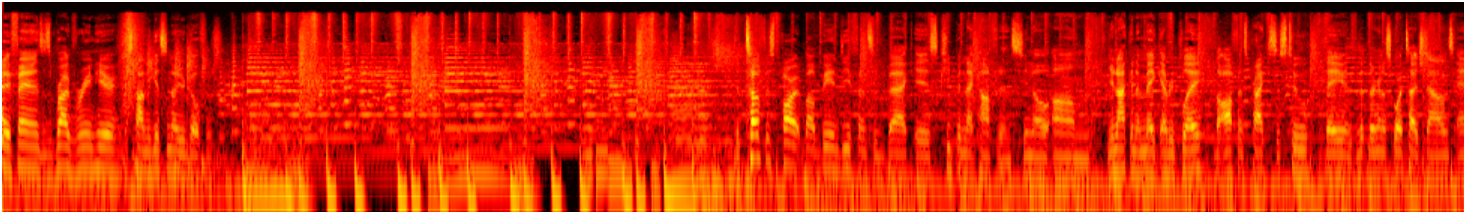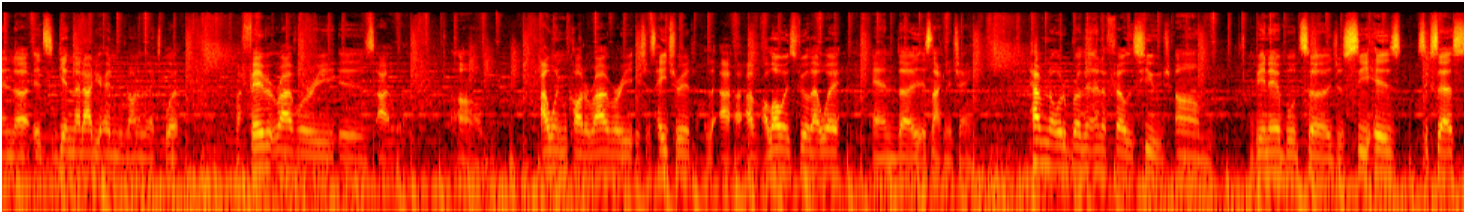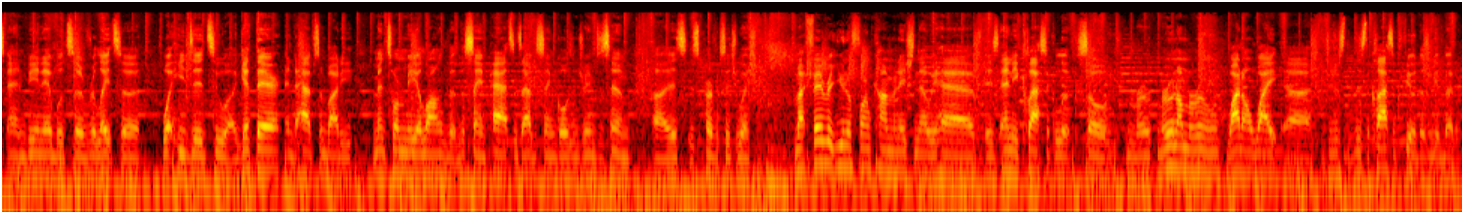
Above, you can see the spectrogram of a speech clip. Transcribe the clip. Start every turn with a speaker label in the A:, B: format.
A: Hey fans, it's Brock Vereen here. It's time to get to know your Gophers. The toughest part about being defensive back is keeping that confidence. You know, um, you're not going to make every play. The offense practices too. They they're going to score touchdowns, and uh, it's getting that out of your head and moving on to the next play. My favorite rivalry is Iowa. Um, I wouldn't even call it a rivalry. It's just hatred. I, will always feel that way, and uh, it's not going to change. Having an older brother in NFL is huge. Um, being able to just see his success and being able to relate to what he did to uh, get there and to have somebody mentor me along the, the, same path since I have the same goals and dreams as him, uh, it's, it's a perfect situation. My favorite uniform combination that we have is any classic look. So maroon on maroon, white on white, uh, just, just the classic feel doesn't get better.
